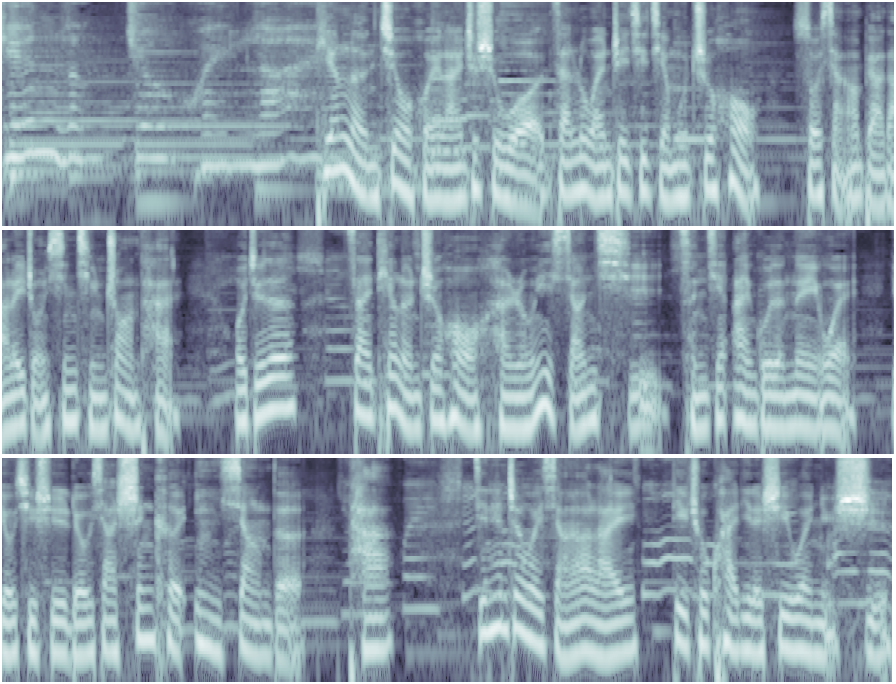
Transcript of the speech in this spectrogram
天冷就回来，天冷就回来这是我在录完这期节目之后所想要表达的一种心情状态。我觉得在天冷之后，很容易想起曾经爱过的那一位，尤其是留下深刻印象的他。今天这位想要来递出快递的是一位女士，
